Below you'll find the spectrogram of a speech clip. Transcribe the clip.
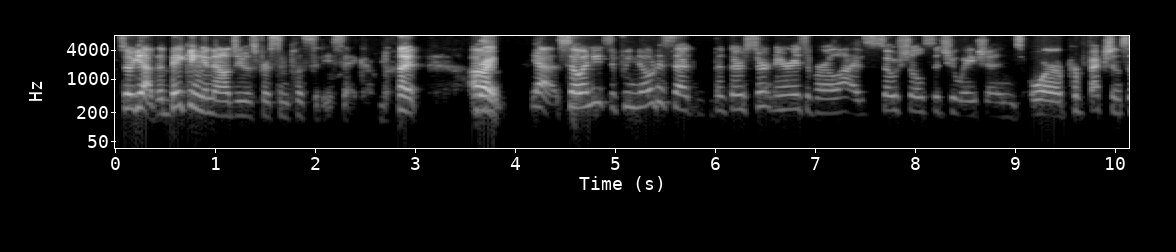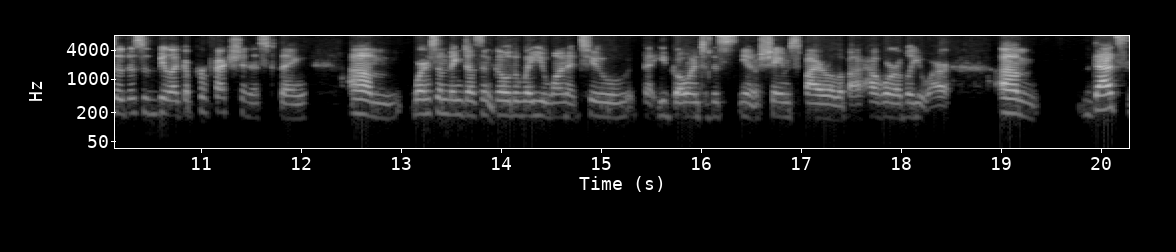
So yeah, the baking analogy was for simplicity's sake, but um, Right. Yeah. So any if we notice that that there's certain areas of our lives, social situations or perfection. So this would be like a perfectionist thing, um, where something doesn't go the way you want it to, that you go into this you know shame spiral about how horrible you are. Um, that's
